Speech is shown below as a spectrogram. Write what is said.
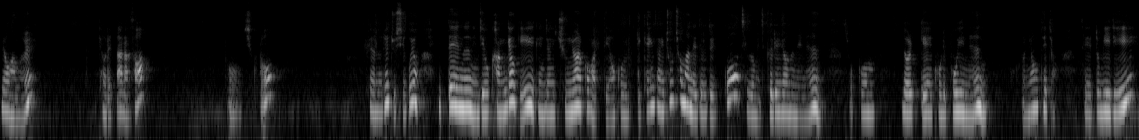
명암을 결에 따라서 또 식으로 표현을 해주시고요. 이때는 이제 이 간격이 굉장히 중요할 것 같아요. 골이 굉장히 촘촘한 애들도 있고 지금 이제 그리려는 애는 조금 넓게 골이 보이는 그런 형태죠. 그래서 또 미리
